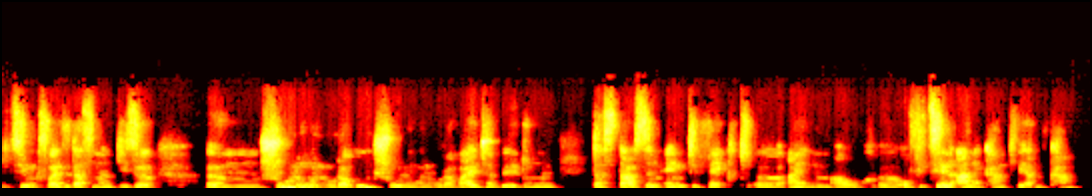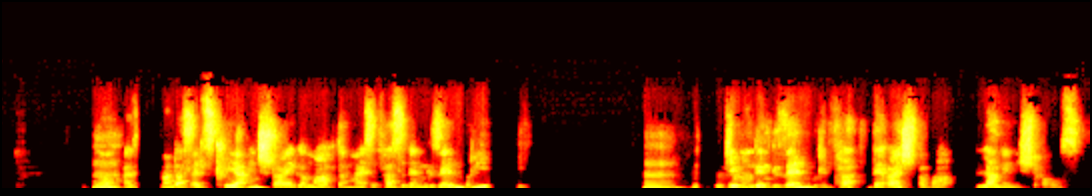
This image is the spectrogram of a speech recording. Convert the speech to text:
beziehungsweise dass man diese ähm, Schulungen oder Umschulungen oder Weiterbildungen, dass das im Endeffekt äh, einem auch äh, offiziell anerkannt werden kann. Ne? Mhm. Ne? Also wenn man das als Quereinsteiger macht, dann heißt es, hast du denn Gesellenbrief? Mhm. Und jemand, der einen Gesellenbrief hat, der reicht aber lange nicht aus.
